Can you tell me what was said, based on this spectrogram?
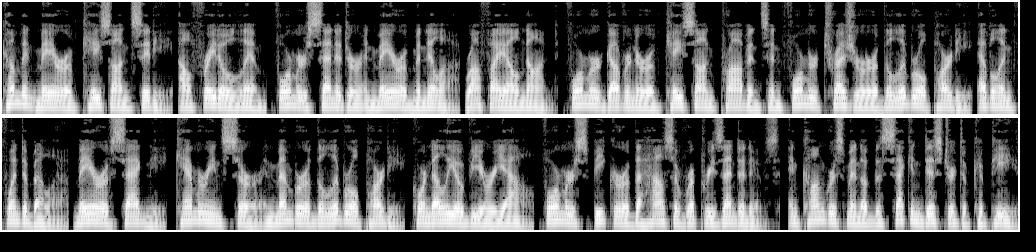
incumbent mayor of Quezon City Alfredo Lim former senator and mayor of Manila Rafael Nont former governor of Quezon Province and former treasurer of the Liberal Party Evelyn Fuentebella mayor of Sagñay, Camarines Sur and member of the Liberal Party Cornelio Villarreal former speaker of the House of Representatives, and congressman of the 2nd District of Capiz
